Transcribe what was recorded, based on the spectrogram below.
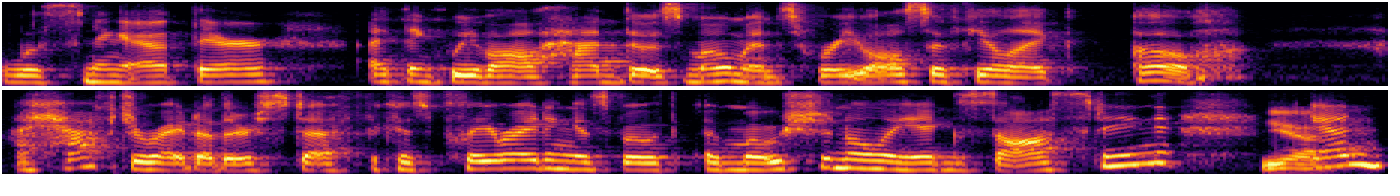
listening out there, I think we've all had those moments where you also feel like, oh, I have to write other stuff because playwriting is both emotionally exhausting Yeah. and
